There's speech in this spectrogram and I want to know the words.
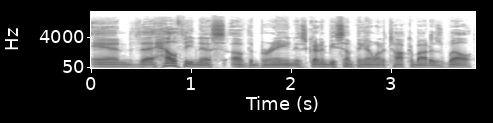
and the healthiness of the brain is going to be something I want to talk about as well.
